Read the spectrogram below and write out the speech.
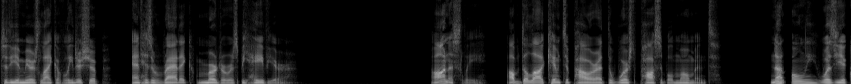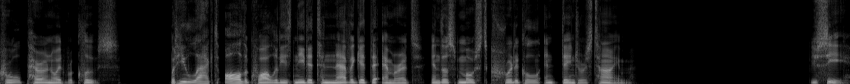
to the emir's lack of leadership and his erratic, murderous behavior. Honestly, Abdullah came to power at the worst possible moment. Not only was he a cruel, paranoid recluse, but he lacked all the qualities needed to navigate the emirate in this most critical and dangerous time. You see,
